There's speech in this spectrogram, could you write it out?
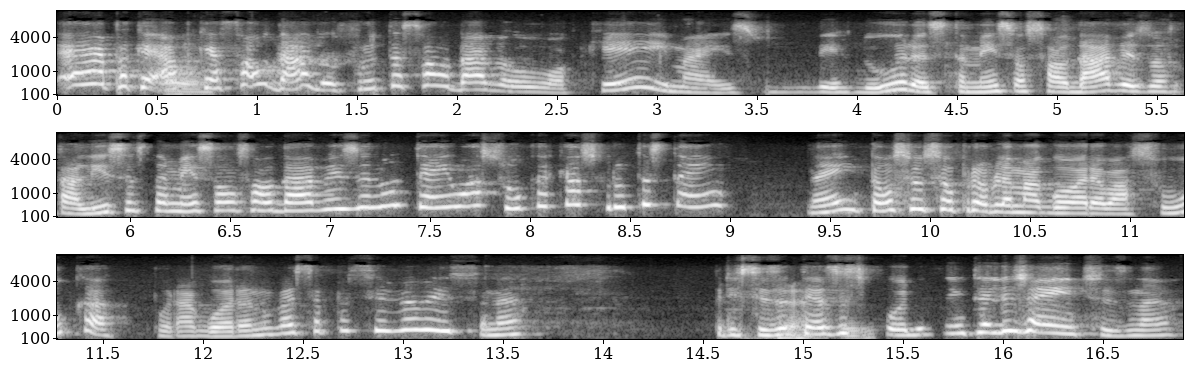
É, porque é, porque é saudável, fruta é saudável, ok, mas verduras também são saudáveis, hortaliças também são saudáveis e não tem o açúcar que as frutas têm, né? Então, se o seu problema agora é o açúcar, por agora não vai ser possível isso, né? Precisa é, ter as escolhas inteligentes, né?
